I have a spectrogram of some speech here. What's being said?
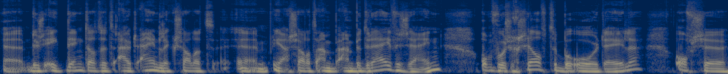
eh, dus ik denk dat het uiteindelijk zal het, ehm, ja, zal het aan, aan bedrijven zijn om voor zichzelf te beoordelen of ze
